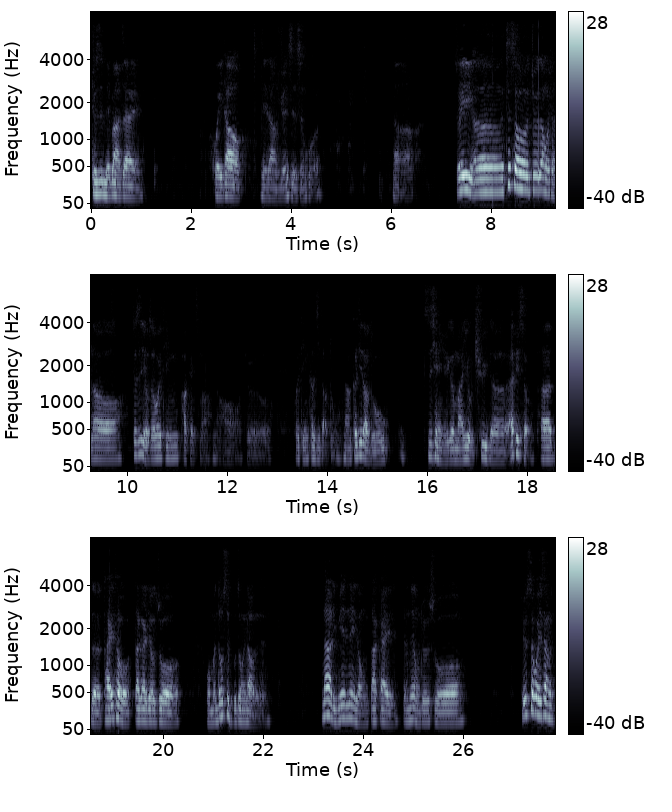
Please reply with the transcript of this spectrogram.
就是没办法再回到。那样原始的生活了，那所以呃，这时候就让我想到，就是有时候会听 podcast 嘛，然后就会听科技导读。那科技导读之前有一个蛮有趣的 episode，它的 title 大概叫做“我们都是不重要的人”。那里面内容大概的内容就是说，就社会上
